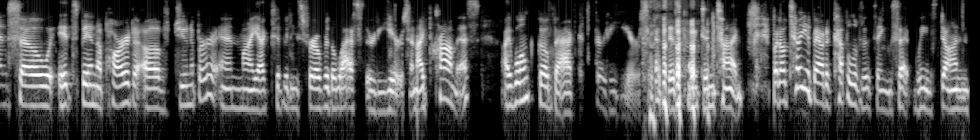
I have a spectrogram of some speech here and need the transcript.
and so it's been a part of Juniper and my activities for over the last 30 years. And I promise I won't go back 30 years at this point in time. But I'll tell you about a couple of the things that we've done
